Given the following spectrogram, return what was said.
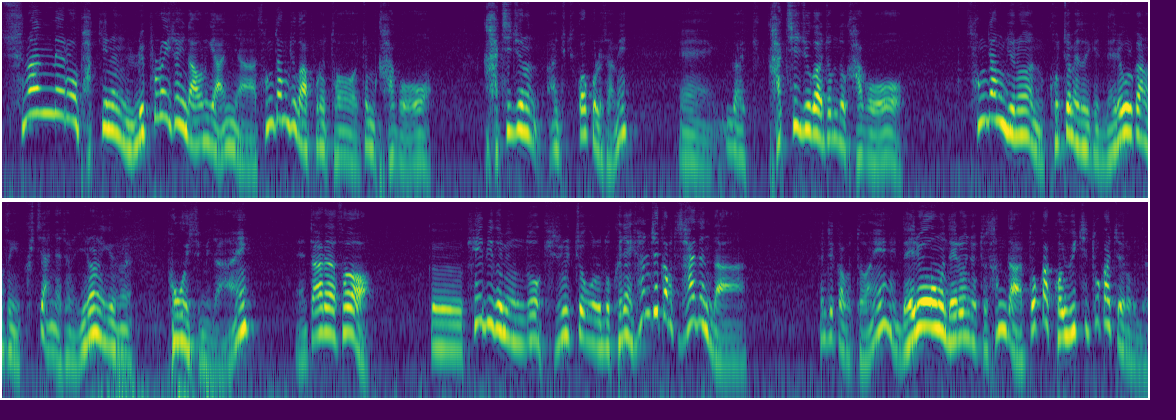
순환매로 바뀌는 리플레이션이 나오는 게 아니냐. 성장주가 앞으로 더 좀 가고 가치주는 아주 거꾸로 참이. 예, 그러니까 가치주가 좀 더 가고 성장주는 고점에서 이렇게 내려올 가능성이 크지 않냐. 저는 이런 의견을 보고 있습니다. 예, 따라서 그 KB금융도 기술적으로도 그냥 현재가부터 사야 된다. 현재가부터 예? 내려오면 내려온 적도 산다. 똑같 거의 위치 똑같죠, 여러분들.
